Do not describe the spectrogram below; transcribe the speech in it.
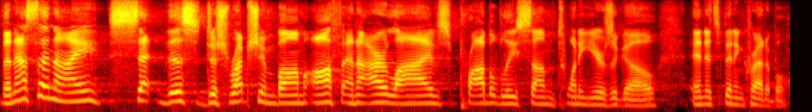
Vanessa and I set this disruption bomb off in our lives probably some 20 years ago, and it's been incredible.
